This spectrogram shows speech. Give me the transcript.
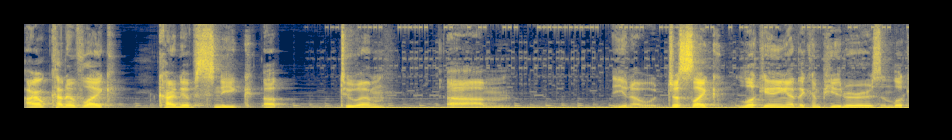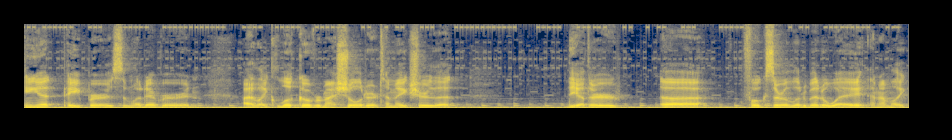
I'll kind of like kind of sneak up to him. Um you know, just like looking at the computers and looking at papers and whatever and I like look over my shoulder to make sure that the other uh folks are a little bit away and I'm like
